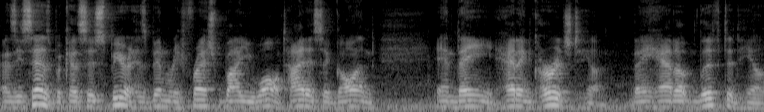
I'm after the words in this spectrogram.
As he says, because his spirit has been refreshed by you all. Titus had gone and they had encouraged him, they had uplifted him.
